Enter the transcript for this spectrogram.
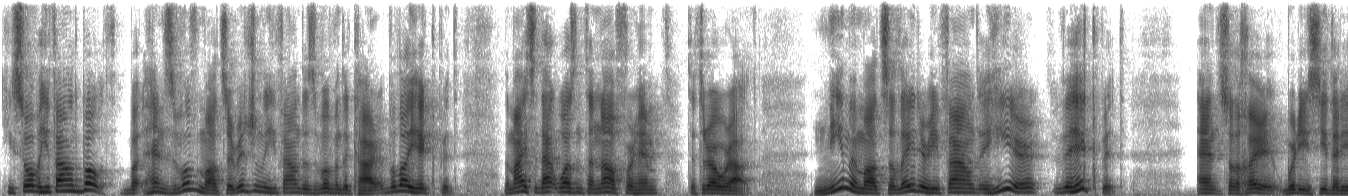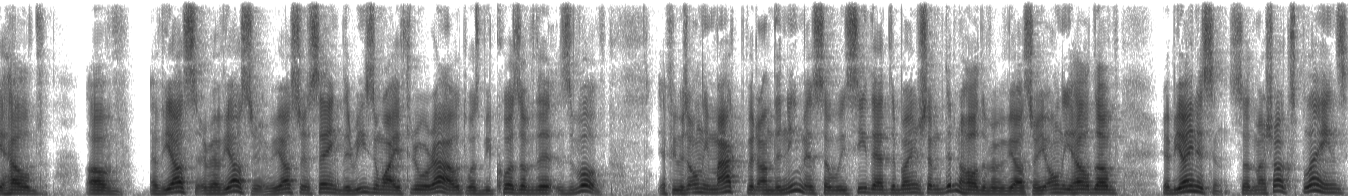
He saw, he found both. But hence vuv matzah. Originally, he found the vuv in the car. V'loy hikpid. The Maisa that wasn't enough for him to throw her out. Nima matzah later he found here vehikbit, and so the where do you see that he held of of Yasser? Rav Yasser, Rav Yasser is saying the reason why he threw her out was because of the zvuv. If he was only makbid on the nimis, so we see that the Bayan didn't hold of Rav Yasser; he only held of Rabbi Yonason. So the Mashal explains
